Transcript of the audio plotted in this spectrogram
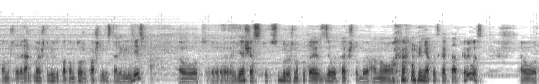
потому что я так Да. понимаю, что люди потом тоже пошли и стали глядеть. Вот. э, Я сейчас тут судорожно пытаюсь сделать так, чтобы оно у меня хоть как-то открылось. Вот.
